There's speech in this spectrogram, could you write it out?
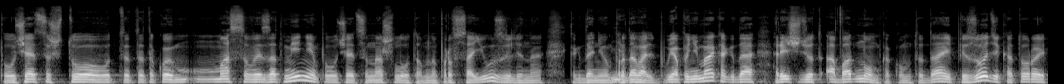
Получается, что вот это такое массовое затмение, получается, нашло там на профсоюзы или на, когда они вам продавали. Я понимаю, когда речь идет об одном каком-то да, эпизоде, который,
